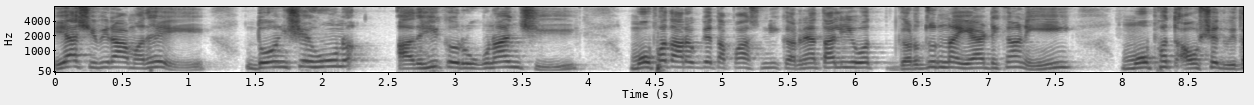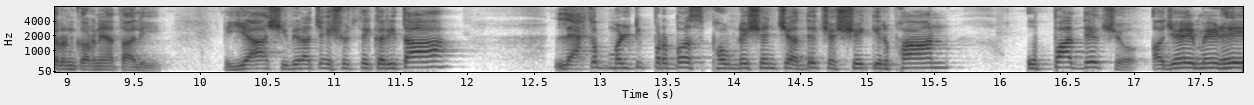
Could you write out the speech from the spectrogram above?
या शिबिरामध्ये दोनशेहून अधिक रुग्णांची मोफत आरोग्य तपासणी करण्यात आली व गरजूंना या ठिकाणी मोफत औषध वितरण करण्यात आले. या शिबिराच्या यशस्वीकरिता लॅकअप मल्टीपर्पज फाउंडेशनचे अध्यक्ष शेख इरफान उपाध्यक्ष अजय मेढे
